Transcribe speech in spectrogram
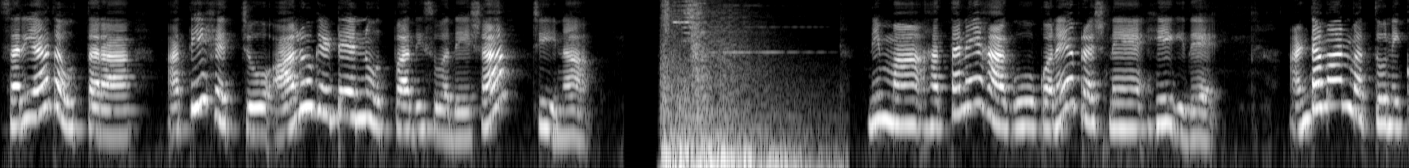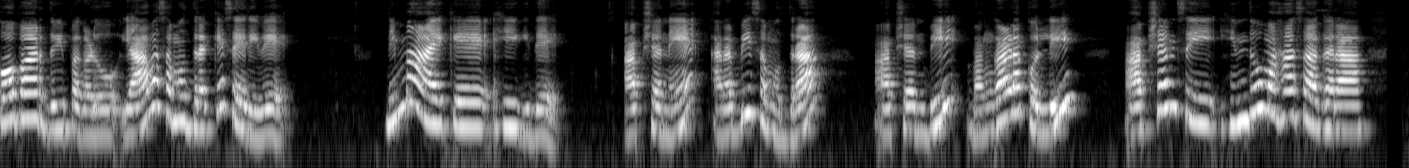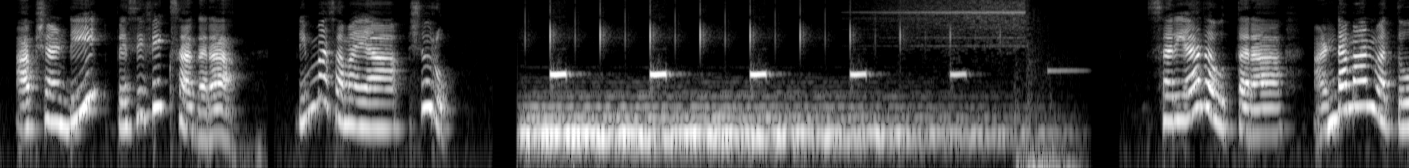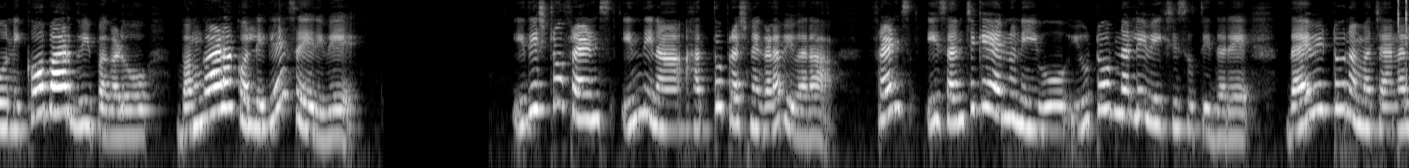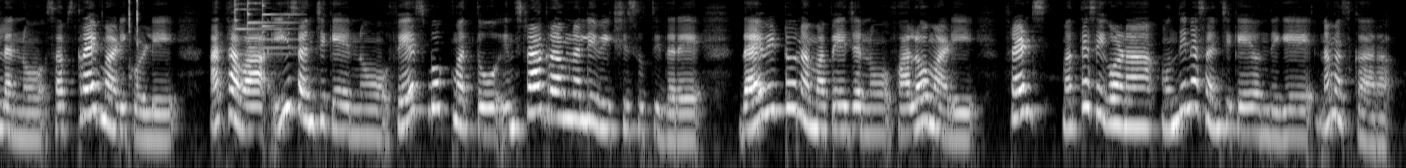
ಸರಿಯಾದ ಉತ್ತರ. ಅತಿ ಹೆಚ್ಚು ಆಲೂಗೆಡ್ಡೆಯನ್ನು ಉತ್ಪಾದಿಸುವ ದೇಶ ಚೀನಾ. ನಿಮ್ಮ ಹತ್ತನೇ ಹಾಗೂ ಕೊನೆಯ ಪ್ರಶ್ನೆ ಹೀಗಿದೆ. ಅಂಡಮಾನ್ ಮತ್ತು ನಿಕೋಬಾರ್ ದ್ವೀಪಗಳು ಯಾವ ಸಮುದ್ರಕ್ಕೆ ಸೇರಿವೆ? ನಿಮ್ಮ ಆಯ್ಕೆ ಹೀಗಿದೆ. ಆಪ್ಷನ್ ಎ, ಅರಬ್ಬಿ ಸಮುದ್ರ. ಆಪ್ಷನ್ ಬಿ ಬಂಗಾಳ ಕೊಲ್ಲಿ ಆಪ್ಷನ್ ಸಿ, ಹಿಂದೂ ಮಹಾಸಾಗರ. ಆಪ್ಷನ್ ಡಿ, ಪೆಸಿಫಿಕ್ ಸಾಗರ. ನಿಮ್ಮ ಸಮಯ ಶುರು. ಸರಿಯಾದ ಉತ್ತರ, ಅಂಡಮಾನ್ ಮತ್ತು ನಿಕೋಬಾರ್ ದ್ವೀಪಗಳು ಬಂಗಾಳ ಕೊಲ್ಲಿಗೆ ಸೇರಿವೆ. ಇದಿಷ್ಟು ಫ್ರೆಂಡ್ಸ್ ಇಂದಿನ ಹತ್ತು ಪ್ರಶ್ನೆಗಳ ವಿವರ. ಫ್ರೆಂಡ್ಸ್ ಈ ಸಂಚಿಕೆಯನ್ನು ನೀವು ಯೂಟ್ಯೂಬ್ನಲ್ಲಿ ವೀಕ್ಷಿಸುತ್ತಿದ್ದರೆ ದಯವಿಟ್ಟು ನಮ್ಮ ಚಾನಲನ್ನು ಸಬ್ಸ್ಕ್ರೈಬ್ ಮಾಡಿಕೊಳ್ಳಿ. ಅಥವಾ ಈ ಸಂಚಿಕೆಯನ್ನು ಫೇಸ್ಬುಕ್ ಮತ್ತು ಇನ್ಸ್ಟಾಗ್ರಾಮ್ನಲ್ಲಿ ವೀಕ್ಷಿಸುತ್ತಿದ್ದರೆ ದಯವಿಟ್ಟು ನಮ್ಮ ಪೇಜನ್ನು ಫಾಲೋ ಮಾಡಿ. ಫ್ರೆಂಡ್ಸ್ ಮತ್ತೆ ಸಿಗೋಣ ಮುಂದಿನ ಸಂಚಿಕೆಯೊಂದಿಗೆ. ನಮಸ್ಕಾರ.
